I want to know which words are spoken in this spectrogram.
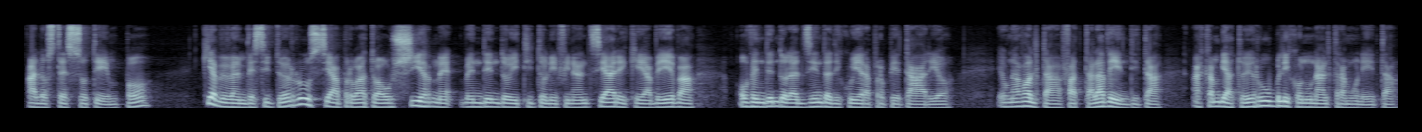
Allo stesso tempo, chi aveva investito in Russia ha provato a uscirne vendendo i titoli finanziari che aveva o vendendo l'azienda di cui era proprietario e una volta fatta la vendita ha cambiato i rubli con un'altra moneta.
